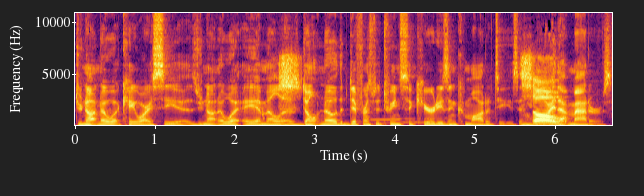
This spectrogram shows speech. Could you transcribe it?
do not know what KYC is, do not know what AML is, don't know the difference between securities and commodities and why that matters.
